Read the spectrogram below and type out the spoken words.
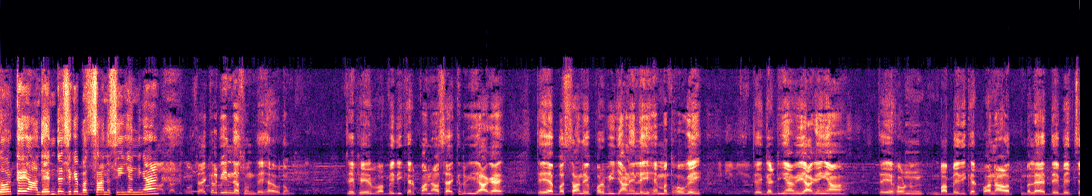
ਤੁਰ ਕੇ ਆਉਂਦੇ ਹੁੰਦੇ ਸੀਗੇ ਬੱਸਾਂ ਨਸੀ ਜਾਂਦੀਆਂ। ਹਾਂ, ਸਾਡੇ ਕੋਲ ਸਾਈਕਲ ਵੀ ਨਾ ਸੁਣਦੇ ਹੈ ਉਦੋਂ। ਤੇ ਫਿਰ ਬਾਬੇ ਦੀ ਕਿਰਪਾ ਨਾਲ ਸਾਈਕਲ ਵੀ ਆ ਗਏ ਤੇ ਇਹ ਬੱਸਾਂ ਦੇ ਉੱਪਰ ਵੀ ਜਾਣੇ ਲਈ ਹਿੰਮਤ ਹੋ ਗਈ ਤੇ ਗੱਡੀਆਂ ਵੀ ਆ ਗਈਆਂ ਤੇ ਹੁਣ ਬਾਬੇ ਦੀ ਕਿਰਪਾ ਨਾਲ ਬਲੈਦ ਦੇ ਵਿੱਚ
